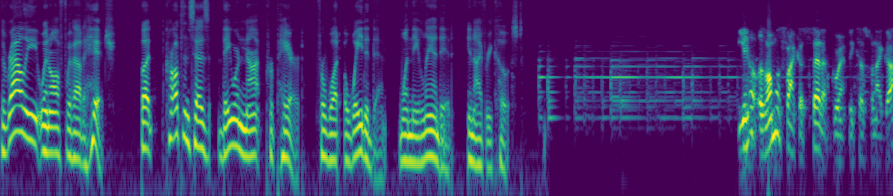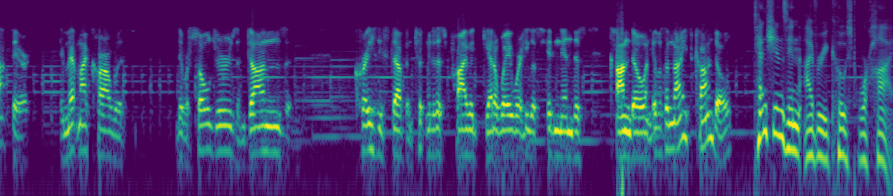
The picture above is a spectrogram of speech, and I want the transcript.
The rally went off without a hitch, but Carlton says they were not prepared for what awaited them when they landed in Ivory Coast. You know, it was almost like a setup, Grant, because when I got there, they met my car with there were soldiers and guns and crazy stuff and took me to this private getaway where he was hidden in this condo and it was a nice condo. Tensions in Ivory Coast were high.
